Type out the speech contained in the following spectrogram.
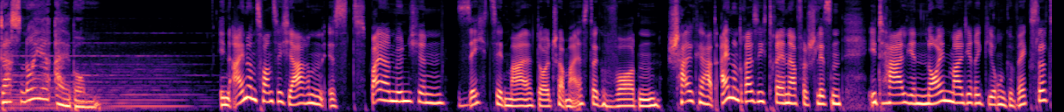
Das neue Album. In 21 Jahren ist Bayern München 16 Mal deutscher Meister geworden. Schalke hat 31 Trainer verschlissen, Italien neunmal die Regierung gewechselt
